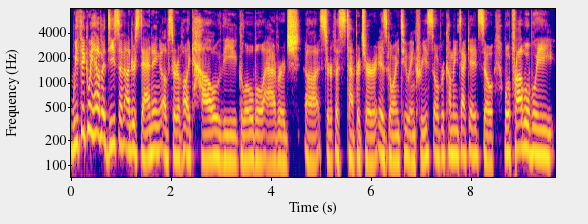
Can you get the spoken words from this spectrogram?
We think we have a decent understanding of sort of like how the global average uh, surface temperature is going to increase over coming decades. So we'll probably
